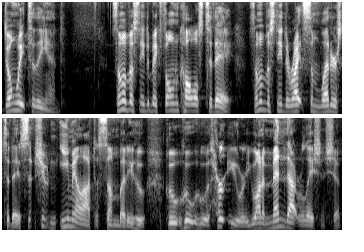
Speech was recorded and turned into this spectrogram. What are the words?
Don't wait to the end. Some of us need to make phone calls today. Some of us need to write some letters today. Shoot an email out to somebody who, who, who, who hurt you or you want to mend that relationship.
